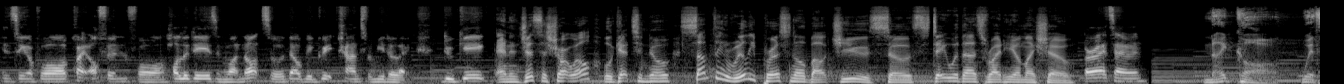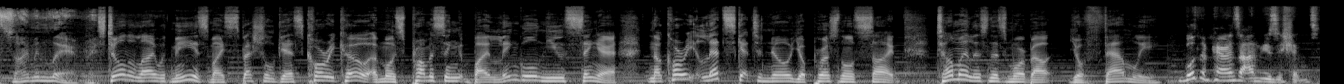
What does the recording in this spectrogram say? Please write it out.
in Singapore quite often for holidays and whatnot. So that'll be a great chance for me to like do gig. And in just a short while, we'll get to know something really personal about you. So stay with us right here on my show. All right, Simon. Night Call with Simon Lim. Still on the line with me is my special guest, Corey Koh, a most promising bilingual new singer. Now, Corey, let's get to know your personal side. Tell my listeners more about your family. Both my parents are musicians.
